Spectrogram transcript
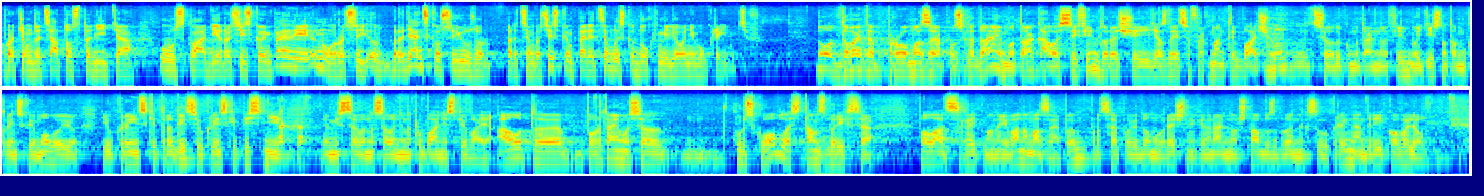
протягом 20 століття у складі Російської імперії, ну Росі... радянського союзу, перед цим Російської імперії, це близько двох мільйонів українців. Ну, давайте про Мазепу згадаємо, так? А ось цей фільм, до речі, я здається, фрагменти бачив цього документального фільму. І дійсно там українською мовою і українські традиції, українські пісні місцеве населення на Кубані співає. А от е, повертаємося в Курську область, там зберігся. Палац гетьмана Івана Мазепи. Про це повідомив речник Генерального штабу збройних сил України Андрій Ковальов.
